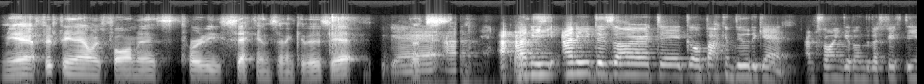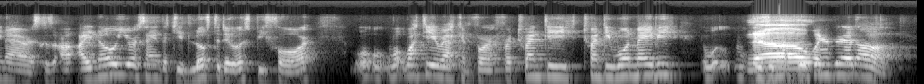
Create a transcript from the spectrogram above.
Yeah, 15 hours, four minutes, 30 seconds, I think it is. Yeah. Yeah, That's- and any any desire to go back and do it again and try and get under the 15 hours? Because I, I know you were saying that you'd love to do it before. What, what do you reckon for for 2021 maybe? W- w- is it No, all?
